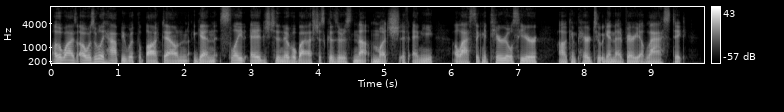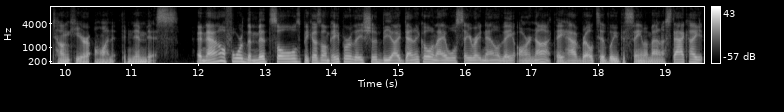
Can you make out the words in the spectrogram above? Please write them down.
Otherwise, I was really happy with the lockdown. Again, slight edge to the Novablast just because there's not much, if any, elastic materials here uh, compared to, again, that very elastic tongue here on the Nimbus. And now for the midsoles, because on paper they should be identical, and I will say right now they are not. They have relatively the same amount of stack height,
